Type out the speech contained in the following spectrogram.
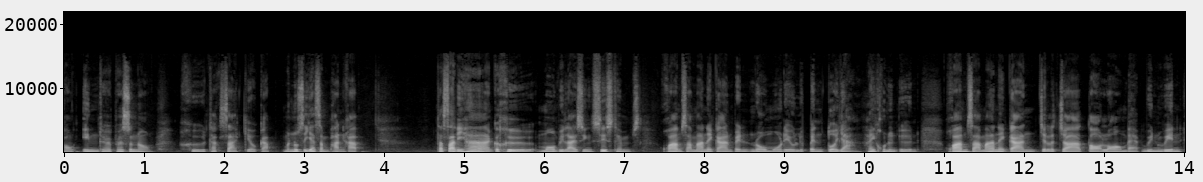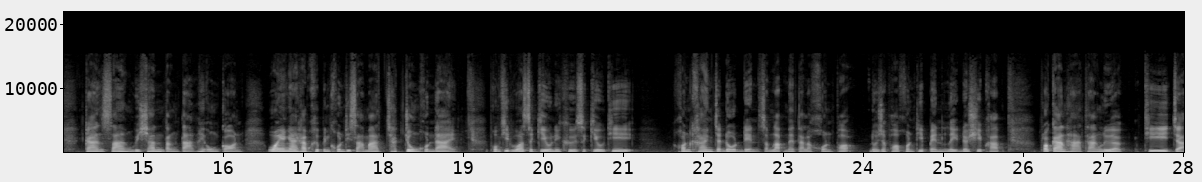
ของ interpersonal คือทักษะเกี่ยวกับมนุษยสัมพันธ์ครับ ทักษะที่ 5 ก็คือ mobilizing systems ความสามารถในการเป็น role model หรือเป็นตัวอย่างให้คนอื่นๆ ความสามารถในการเจรจาต่อรองแบบ win-win การสร้าง vision ต่างๆ ให้องค์กร ว่าง่ายๆครับ คือเป็นคนที่สามารถชักจูงคนได้ ผมคิดว่า skill นี้คือ skill ที่ค่อนข้างจะโดดเด่นสำหรับในแต่ละคนเพราะโดยเฉพาะคนที่เป็น leadership ครับ เพราะการหาทางเลือกที่จะ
